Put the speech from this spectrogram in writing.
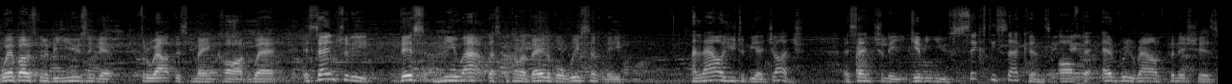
we're both going to be using it throughout this main card, where essentially this new app that's become available recently allows you to be a judge. Essentially, giving you 60 seconds after every round finishes,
